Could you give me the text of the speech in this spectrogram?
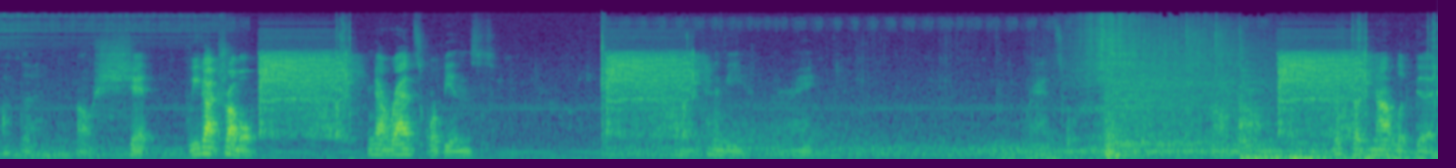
What the... Oh, shit. We got trouble. We got rad scorpions. Of be... Alright. Scorpions. Oh, no. This does not look good.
